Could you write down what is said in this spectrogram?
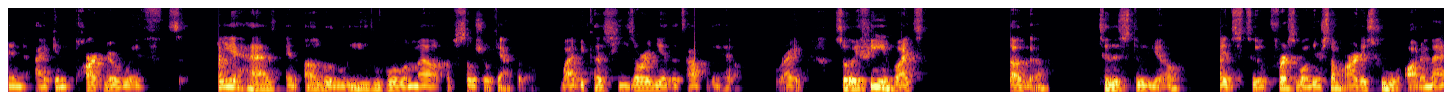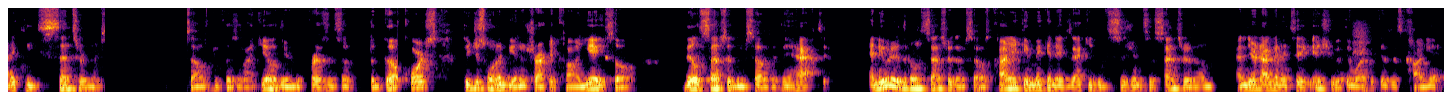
and i can partner with Kanye has an unbelievable amount of social capital. Why? Because he's already at the top of the hill right? So if he invites Thugga to the studio it's to first of all there's some artists who will automatically censor themselves because they're like yo they're in the presence of the go of course they just want to be on a track of kanye so they'll censor themselves if they have to. And even if they don't censor themselves kanye can make an executive decision to censor them and they're not going to take issue with it. Why? Because it's kanye.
